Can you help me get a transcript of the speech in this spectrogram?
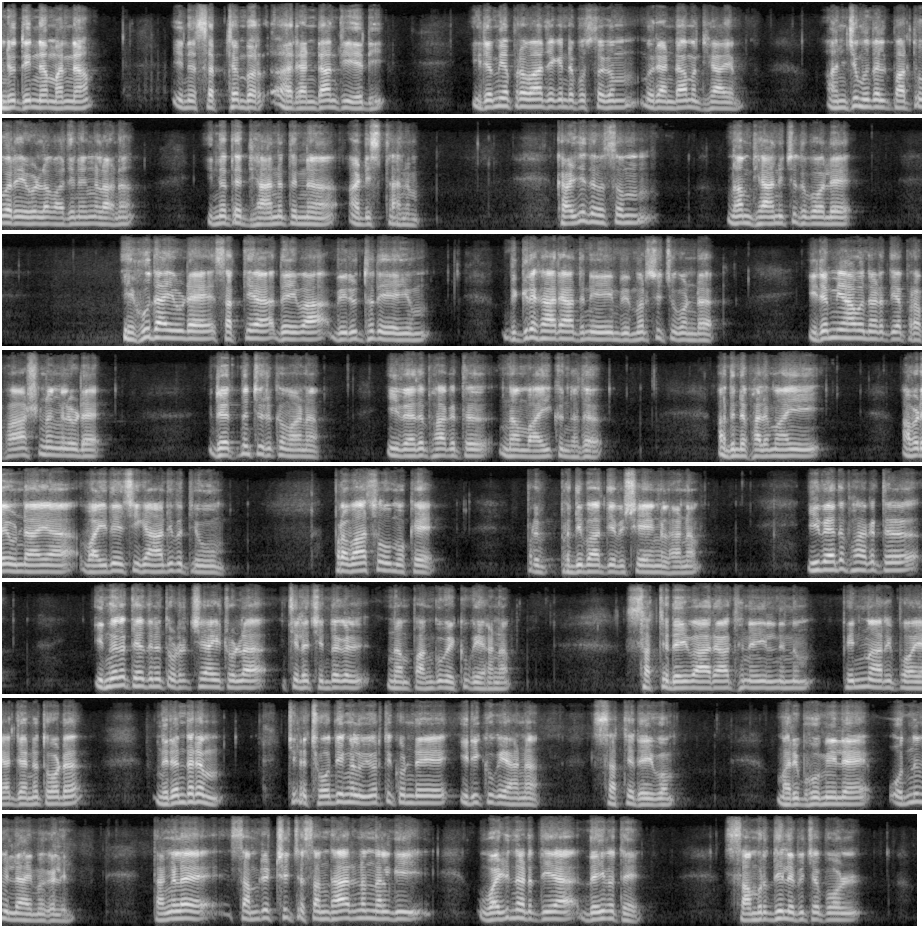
അനുദിന മന്ന ഇന്ന് സെപ്റ്റംബർ രണ്ടാം തീയതി. ഇരമ്യ പ്രവാചകന്റെ പുസ്തകം രണ്ടാം അധ്യായം അഞ്ച് മുതൽ പത്ത് വരെയുള്ള വചനങ്ങളാണ് ഇന്നത്തെ ധ്യാനത്തിന് അടിസ്ഥാനം. കഴിഞ്ഞ ദിവസം നാം ധ്യാനിച്ചതുപോലെ യഹൂദായുടെ സത്യദൈവ വിരുദ്ധതയെയും വിഗ്രഹാരാധനയെയും വിമർശിച്ചുകൊണ്ട് ഇരമ്യാവ് നടത്തിയ പ്രഭാഷണങ്ങളുടെ രത്നചുരുക്കമാണ് ഈ വേദഭാഗത്ത് നാം വായിക്കുന്നത്. അതിന്റെ ഫലമായി അവിടെ ഉണ്ടായ വൈദേശിക ആധിപത്യവും പ്രവാസവുമൊക്കെ പ്ര- പ്രതിപാദ്യ വിഷയങ്ങളാണ്. ഈ വേദഭാഗത്ത് ഇന്നലത്തേതിന് തുടർച്ചയായിട്ടുള്ള ചില ചിന്തകൾ നാം പങ്കുവെക്കുകയാണ്. സത്യദൈവ ആരാധനയിൽ നിന്നും പിന്മാറിപ്പോയ ജനത്തോട് നിരന്തരം ചില ചോദ്യങ്ങൾ ഉയർത്തിക്കൊണ്ടേ ഇരിക്കുകയാണ് സത്യദൈവം. മരുഭൂമിയിലെ ഒന്നുമില്ലായ്മകളിൽ തങ്ങളെ സംരക്ഷിച്ച സന്ധാരണം നൽകി വഴി നടത്തിയ ദൈവത്തെ സമൃദ്ധി ലഭിച്ചപ്പോൾ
